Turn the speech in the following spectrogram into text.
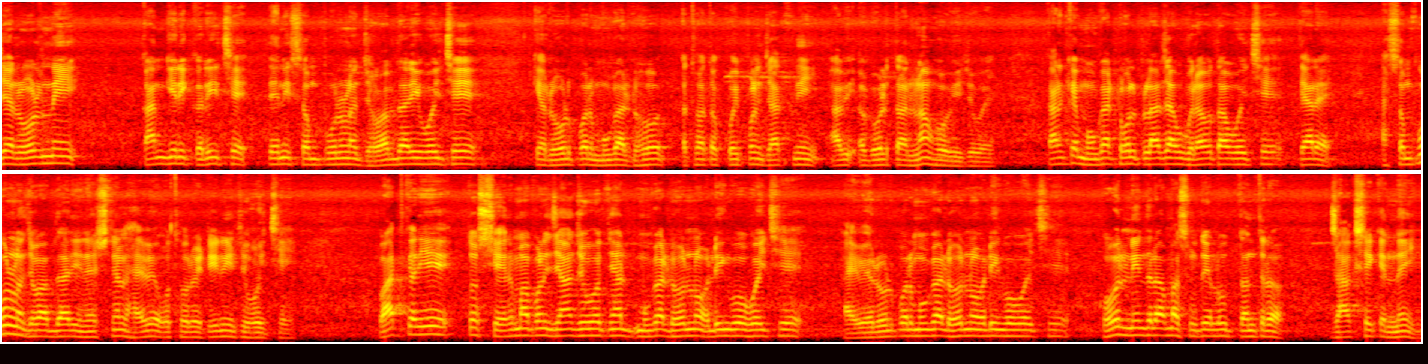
જે રોડની કામગીરી કરી છે તેની સંપૂર્ણ જવાબદારી હોય છે કે રોડ પર મૂગા ઢોર અથવા તો કોઈ પણ જાતની આવી અગવડતા ન હોવી જોઈએ. કારણ કે મોંઘા ટોલ પ્લાઝા ઉઘરાવતા હોય છે ત્યારે આ સંપૂર્ણ જવાબદારી નેશનલ હાઈવે ઓથોરિટીની જ હોય છે. વાત કરીએ તો શહેરમાં પણ જ્યાં જુઓ ત્યાં મૂગા ઢોરનો અડીંગો હોય છે. હાઈવે રોડ પર મૂંગા ઢોરનો અડીંગો હોય છે. ઘોર નિંદ્રામાં સૂતેલું તંત્ર જાગશે કે નહીં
